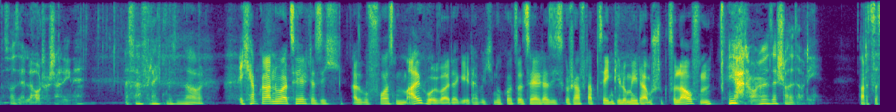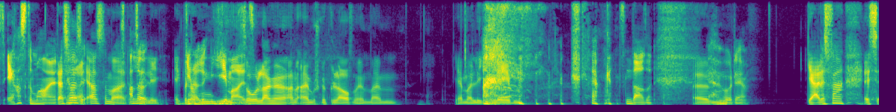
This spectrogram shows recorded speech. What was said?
Das war sehr laut wahrscheinlich, ne? das war vielleicht ein bisschen laut. Ich habe gerade nur erzählt, dass ich, also bevor es mit dem Alkohol weitergeht, habe ich nur kurz erzählt, dass ich es geschafft habe, 10 Kilometer am Stück zu laufen. Ja, da waren wir sehr stolz auf die. War das das erste Mal? Das war das erste Mal alle- tatsächlich. Ich bin noch nie jemals. so lange an einem Stück gelaufen in meinem jämmerlichen Leben. Im ganzen Dasein. Ähm, ja, gut, ja. ja, das war, es,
